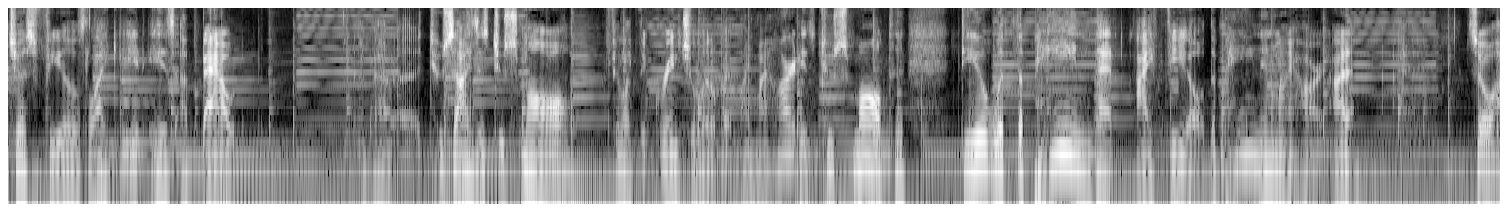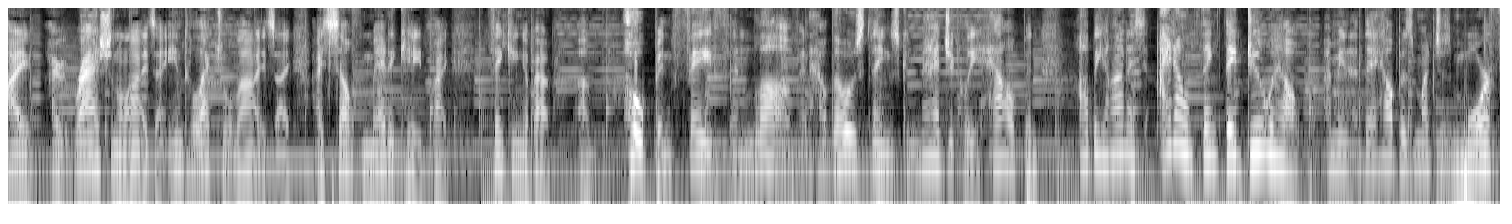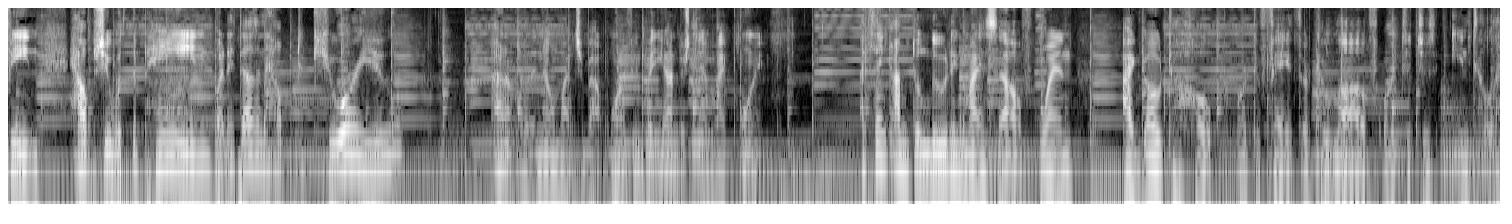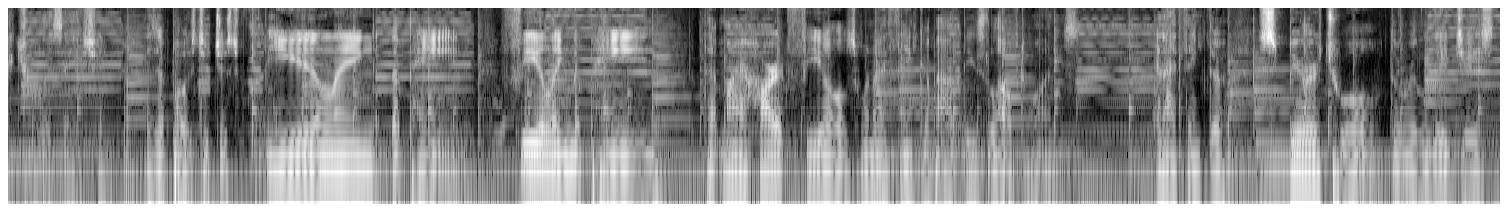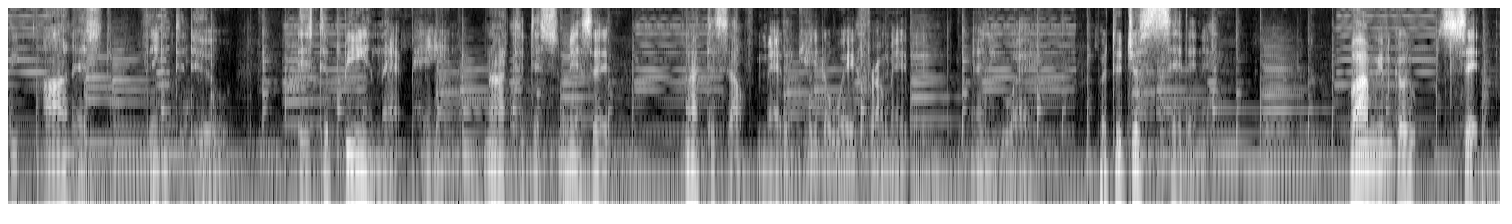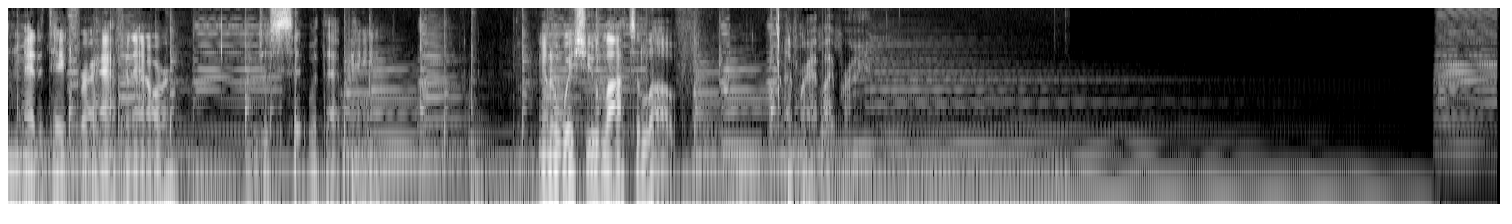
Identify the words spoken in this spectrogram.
just feels like it is about about uh, two sizes too small. I feel like the Grinch a little bit. Like my heart is too small to deal with the pain that I feel, the pain in my heart. I, so I, I rationalize, I intellectualize, I, I self medicate by thinking about um, hope and faith and love and how those things can magically help. And I'll be honest, I don't think they do help. I mean, they help as much as morphine helps you with the pain, but it doesn't help to cure you. I don't really know much about morphine, but you understand my point. I think I'm deluding myself when I go to hope or to faith or to love or to just intellectualization as opposed to just feeling the pain. Feeling the pain that my heart feels when I think about these loved ones. And I think the spiritual, the religious, the honest thing to do is to be in that pain, not to dismiss it, not to self medicate away from it in any way, but to just sit in it. Well, I'm going to go sit and meditate for a half an hour and just sit with that pain. I'm going to wish you lots of love. I'm Rabbi Brian.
